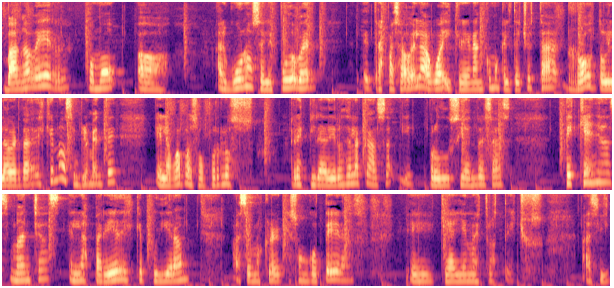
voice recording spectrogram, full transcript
van a ver cómo a algunos se les pudo ver eh, traspasado el agua y creerán como que el techo está roto y la verdad es que no, simplemente el agua pasó por los respiraderos de la casa y produciendo esas pequeñas manchas en las paredes que pudieran hacernos creer que son goteras eh, que hay en nuestros techos. Así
